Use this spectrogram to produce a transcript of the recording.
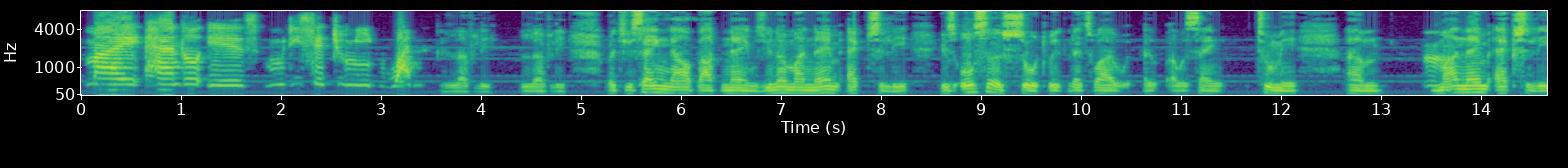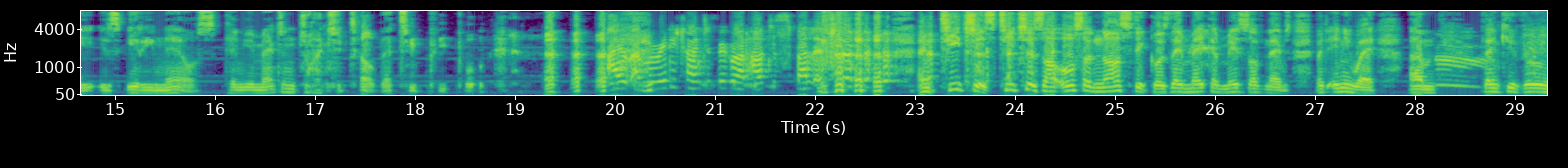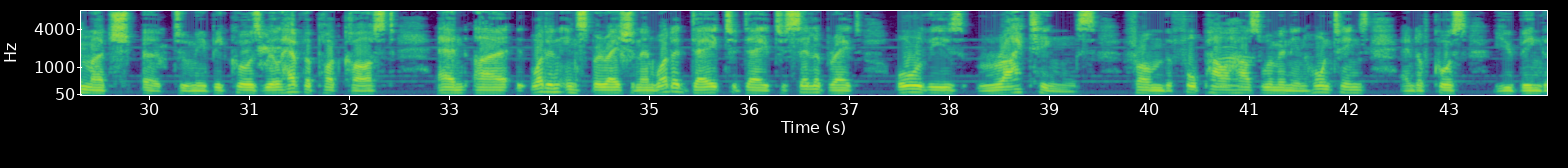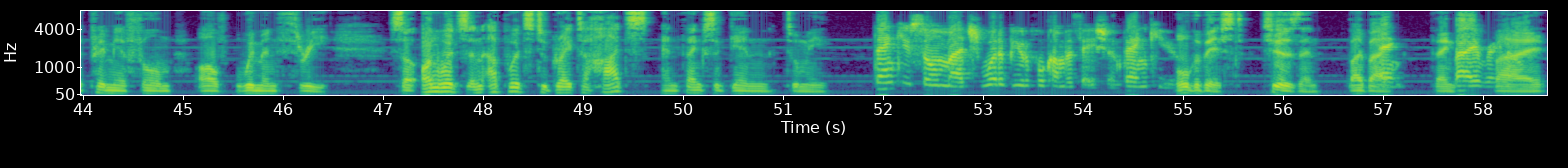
my handle is Mudisetumi1. Lovely. Lovely. But you're saying now about names. You know, my name actually is also short. That's why I, was saying Tumi, um, mm. my name actually is Irineos. Can you imagine trying to tell that to people? I, am already trying to figure out how to spell it. and teachers, teachers are also nasty because they make a mess of names. But anyway, um, mm. thank you very much uh, Tumi because we'll have the podcast And uh, what an inspiration and what a day today to celebrate all these writings from the four powerhouse women in hauntings and of course you being the premier film of Women 3. So onwards and upwards to greater heights and thanks again Tumi. Thank you so much. What a beautiful conversation. Thank you. All the best. Cheers then. Bye bye. Thanks. Thanks. Bye. Bye.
